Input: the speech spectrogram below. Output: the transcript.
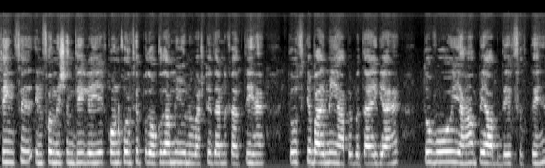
थिंग्स इंफॉर्मेशन दी गई है कौन कौन से प्रोग्राम यूनिवर्सिटी रन करती है तो उसके बारे में यहाँ पे बताया गया है। तो वो यहाँ पे आप देख सकते हैं।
